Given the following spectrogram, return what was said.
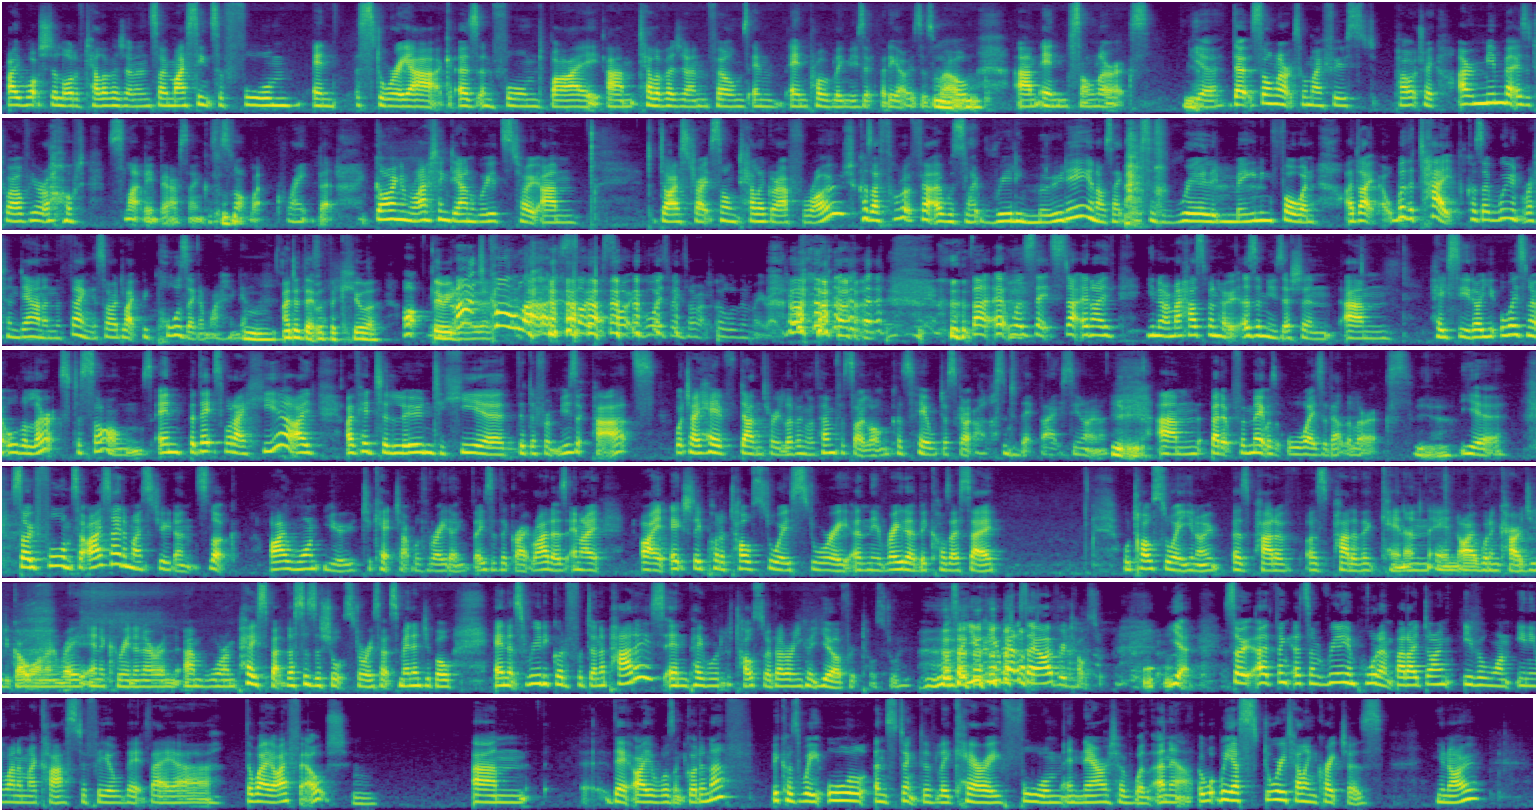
I watched a lot of television, and so my sense of form and story arc is informed by um, television, films, and and probably music videos as well, um, and song lyrics. Yeah. Yeah. that song lyrics were my first poetry. I remember as a twelve-year-old, slightly embarrassing because it's not like great, but going and writing down words to. Um, Dire Straits song Telegraph Road because I thought it felt it was like really moody and I was like this is really meaningful and I'd like with a tape because they weren't written down in the thing so I'd like be pausing and writing down Mm, I did that with The Cure. oh There we go. much cooler so, so you've always been so much cooler than me Rachael but it was that stuff and I you know my husband who is a musician um, he said, "Oh, you always know all the lyrics to songs," and but that's what I hear. I I've had to learn to hear the different music parts, which I have done through living with him for so long, because he'll just go, "Oh, listen to that bass," you know. Yeah, yeah. Um, but it, for me, it was always about the lyrics. Yeah. Yeah. So form. So I say to my students, look, I want you to catch up with reading. These are the great writers, and I I actually put a Tolstoy story in their reader because I say, well, Tolstoy, you know, as part of as part of the canon, and I would encourage you to go on and read Anna Karenina and um, War and Peace. But this is a short story, so it's manageable, and it's really good for dinner parties. And people would Tolstoy, blah, blah, and you go, yeah, I've read Tolstoy. so you you better say I've read Tolstoy. Yeah. So I think it's um, really important, but I don't ever want anyone in my class to feel that they are the way I felt. Um, that I wasn't good enough because we all instinctively carry form and narrative within our. We are storytelling creatures, you know.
